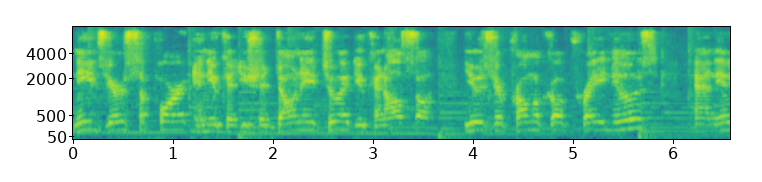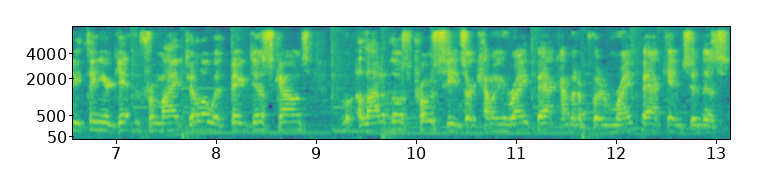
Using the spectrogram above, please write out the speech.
needs your support, and you can you should donate to it. You can also use your promo code Pray News, and anything you're getting from My Pillow with big discounts. A lot of those proceeds are coming right back. I'm going to put them right back into this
